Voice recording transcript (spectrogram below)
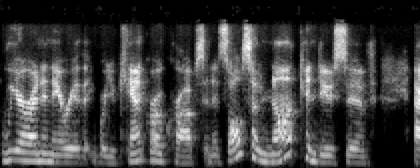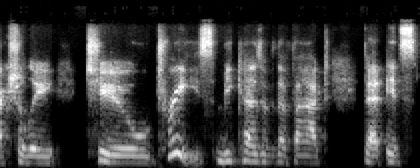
we are in an area that where you can't grow crops and it's also not conducive actually to trees because of the fact that it's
